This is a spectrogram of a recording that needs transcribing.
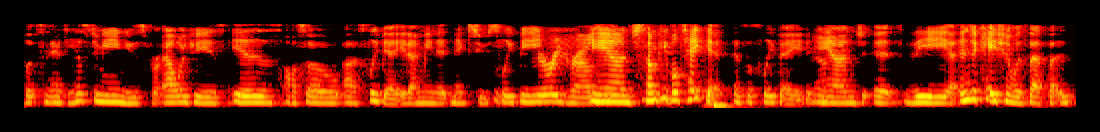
that's an antihistamine used for allergies, is also a sleep aid. I mean, it makes you sleepy. Very drowsy. And some people take it as a sleep aid. Yeah. And it, the indication was that the,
